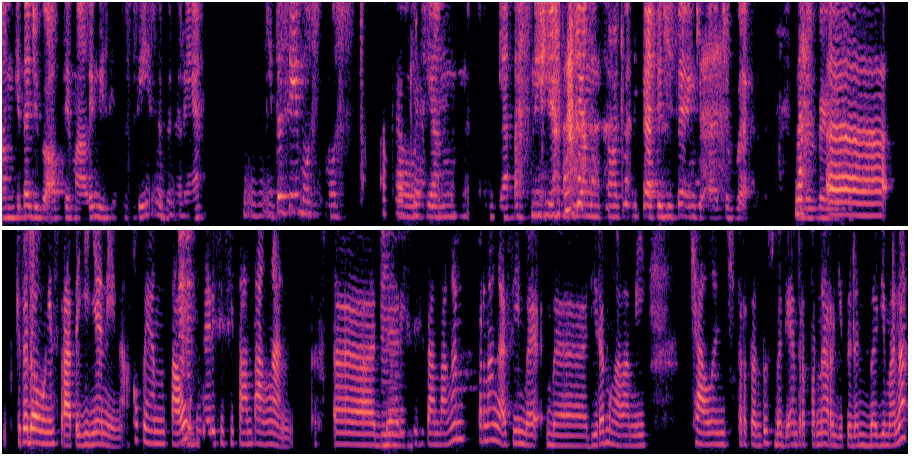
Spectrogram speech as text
um, kita juga optimalin di situ sih sebenarnya. Itu sih most most okay, okay. yang di atas nih yang yang strategisnya yang kita coba nah uh, kita udah ngomongin strateginya nih. Nah, aku pengen tahu hmm. dari sisi tantangan. Uh, hmm. Dari sisi tantangan, pernah nggak sih Mbak, Mbak Dira mengalami challenge tertentu sebagai entrepreneur gitu? Dan bagaimana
